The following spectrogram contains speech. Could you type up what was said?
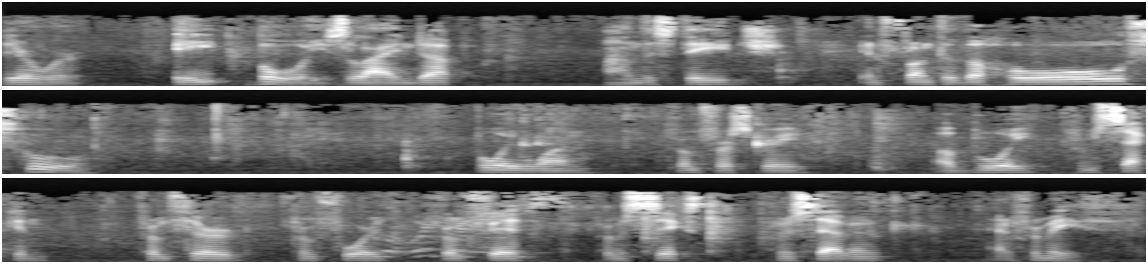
there were eight boys lined up on the stage in front of the whole school. Boy one from first grade, a boy from second, from third, from fourth, from fifth, from sixth, from seventh, and from eighth.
